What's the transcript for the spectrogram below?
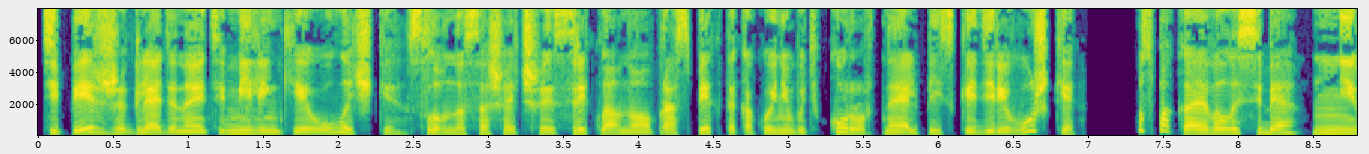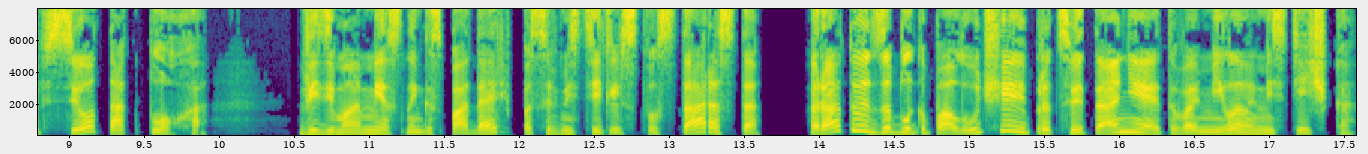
Теперь же, глядя на эти миленькие улочки, словно сошедшие с рекламного проспекта какой-нибудь курортной альпийской деревушки, успокаивала себя, не все так плохо. Видимо, местный господарь, по совместительству староста, ратует за благополучие и процветание этого милого местечка.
